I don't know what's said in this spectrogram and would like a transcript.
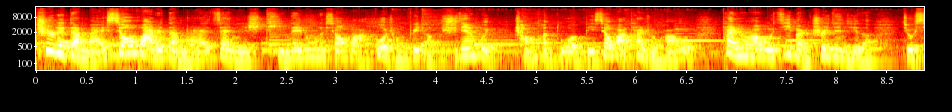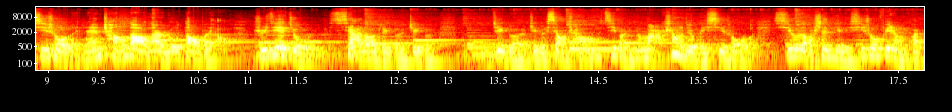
吃这蛋白，消化这蛋白，在你体内中的消化过程非常时间会长很多，比消化碳水化合物，碳水化合物基本吃进去的就吸收了，连肠道那儿都到不了，直接就下到这个这个。这个这个小肠基本上就马上就被吸收了，吸收到身体里，吸收非常快。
